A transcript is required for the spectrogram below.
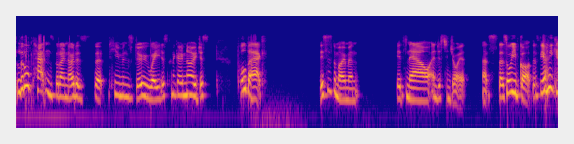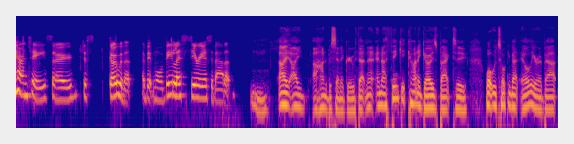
little patterns that I notice that humans do where you just kind of go, no, just pull back. This is the moment. It's now, and just enjoy it. That's that's all you've got. That's the only guarantee. So just go with it a bit more. Be less serious about it. Mm. I, I 100% agree with that. And, and I think it kind of goes back to what we were talking about earlier about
